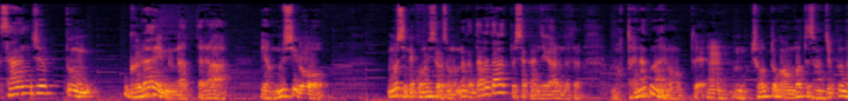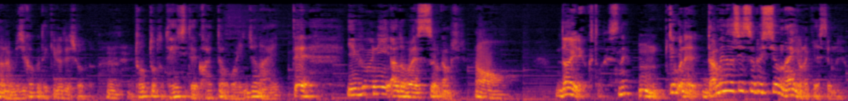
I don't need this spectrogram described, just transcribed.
30分ぐらいになったら、いや、むしろ、もしね、この人がその、なんかダラダラっとした感じがあるんだったら、もったいなくないのって、んうんちょっと頑張って30分なら短くできるでしょうと。うんとっとと定時で帰った方がいいんじゃないっていうふうにアドバイスするかもしれない。ああ。ダイレクトですね。うん。っていうかね、ダメ出しする必要ないような気がしてるのよ。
